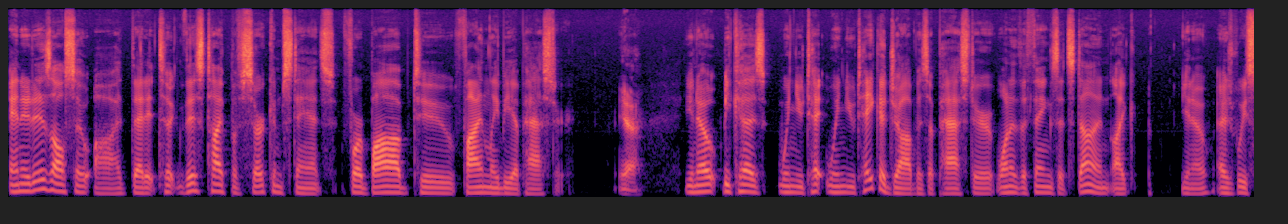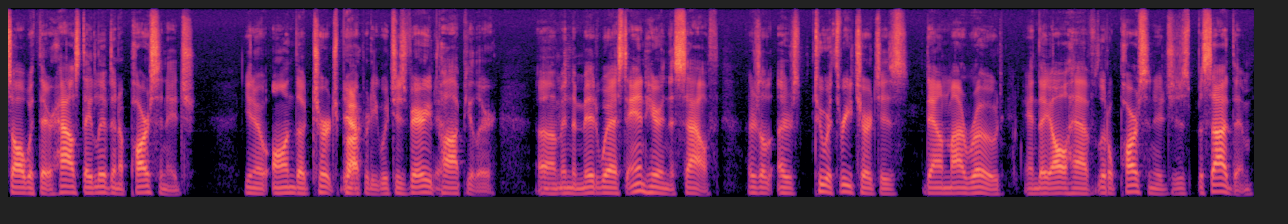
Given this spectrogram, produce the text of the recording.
and it is also odd that it took this type of circumstance for Bob to finally be a pastor. Yeah, You know, because when you take when you take a job as a pastor, one of the things that's done, like you know, as we saw with their house, they lived in a parsonage, you know, on the church Yeah. property, which is very popular um, in the Midwest and here in the South. There's a, there's two or three churches down my road, and they all have little parsonages beside them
